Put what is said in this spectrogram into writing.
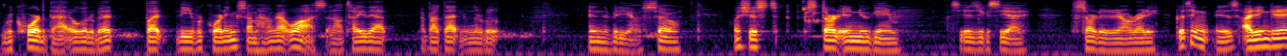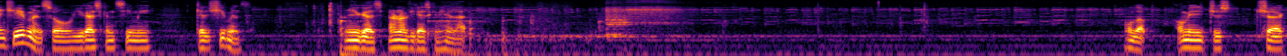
record that a little bit, but the recording somehow got lost, and I'll tell you that about that in a little bit in the video. So let's just start a new game. See, as you can see, I started it already. Good thing is, I didn't get any achievements, so you guys can see me get achievements. And you guys, I don't know if you guys can hear that. Hold up, let me just check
